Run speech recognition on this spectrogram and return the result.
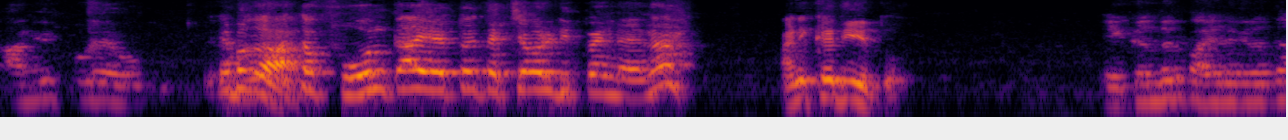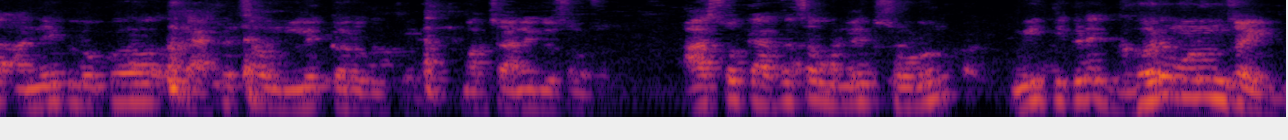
आम्ही पुढे येऊ. हे बघा. आता फोन काय येतोय त्याच्यावर डिपेंड आहे ना. आणि कधी येतो? एकंदर पाहिलं गेलं तर अनेक लोक कॅफेचा उल्लेख करत होते मागच्या अनेक दिवसांपासून. आज तो कॅफेचा उल्लेख सोडून मी तिकडे घर म्हणून जाईन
